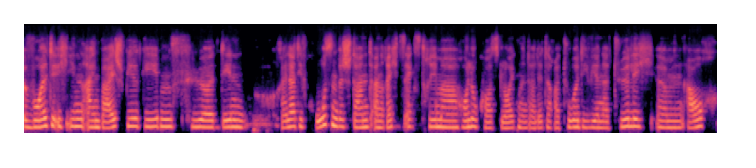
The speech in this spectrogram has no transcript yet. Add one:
wollte ich Ihnen ein Beispiel geben für den relativ großen Bestand an rechtsextremer, Holocaust-leugnender Literatur, die wir natürlich ähm, auch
